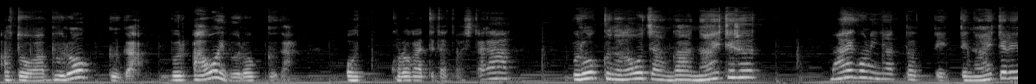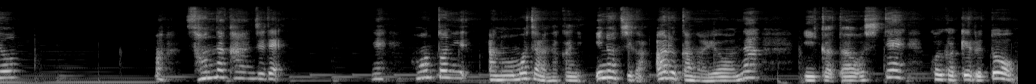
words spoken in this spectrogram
あとはブロックが、青いブロックが転がってたとしたら、ブロックの青ちゃんが泣いてる。迷子になったって言って泣いてるよ。まあ、そんな感じで、ね、本当にあのおもちゃの中に命があるかのような言い方をして声かけると、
